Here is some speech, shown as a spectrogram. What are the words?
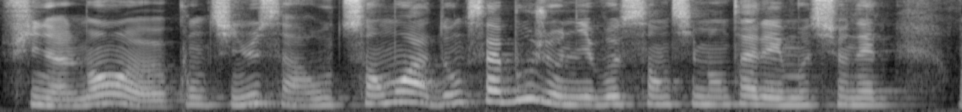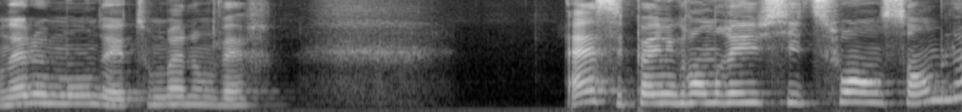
finalement continue sa route sans moi. Donc ça bouge au niveau sentimental et émotionnel. On a le monde, elle tombe à l'envers. Ah, c'est pas une grande réussite, soit ensemble,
